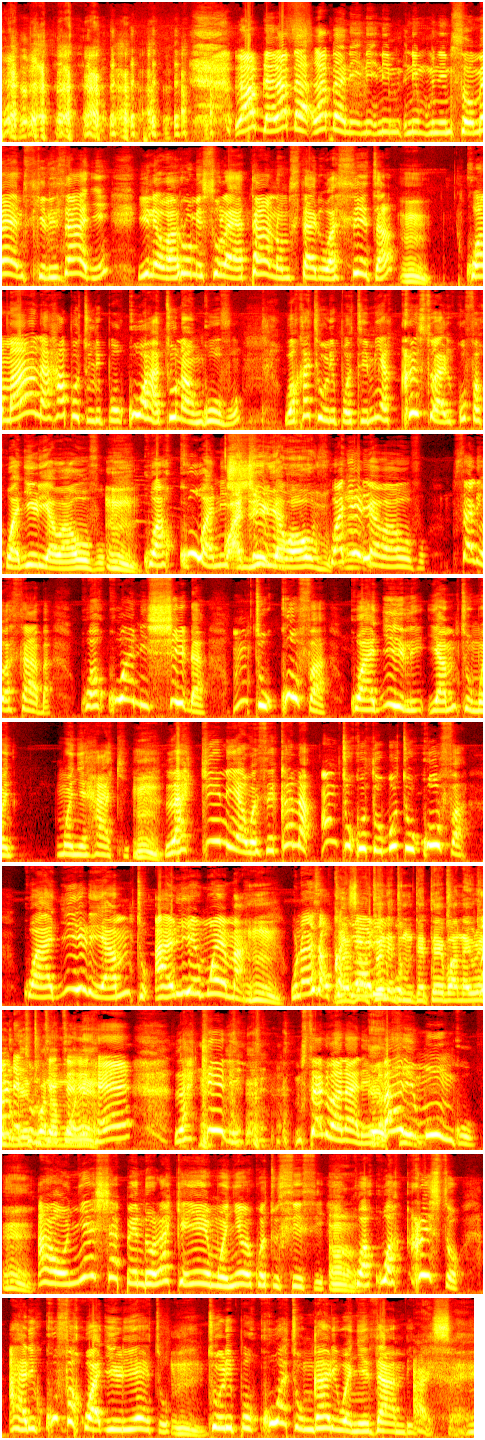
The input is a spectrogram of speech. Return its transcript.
Labda labda labda nimsomee ni, ni, ni nimsomee msikilizaji ile warumi sura ya tano mstari wa sita. Mm. Kwa maana hapo tulipokuwa hatuna nguvu wakati ulipotimia kristo alikufa kwa ajili ya waovu Mm. kwa kuwa ni Kwa ajili ya waovu. kwa ajili ya waovu mstari wa saba kwa kuwa ni shida mtu kufa kwa ajili ya mtu mwenye, mwenye haki Mm. lakini yawezekana mtu kuthubutu kufa kwa ajili ya mtu aliye mwema Mm. unaweza ukajaribu tumtetee bwana yule ndugu yetu tumtetee lakini mstari wa nane Eh, bali mungu Eh. aonyesha pendo lake yeye mwenyewe kwetu sisi uh, kwa kuwa kristo alikufa kwa ajili yetu Mm. tulipokuwa tungali wenye dhambi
